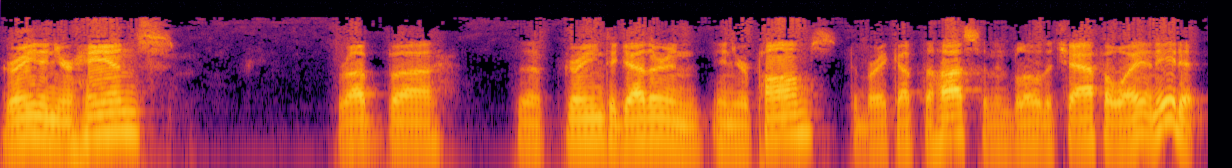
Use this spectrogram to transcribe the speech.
grain in your hands, rub uh, the grain together in, in your palms to break up the husk and then blow the chaff away and eat it.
